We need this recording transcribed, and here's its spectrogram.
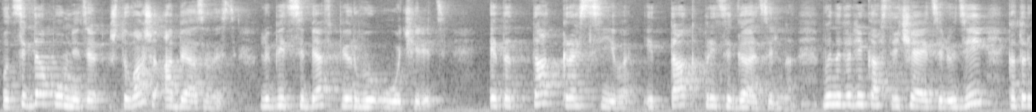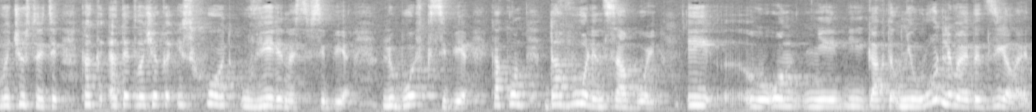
Вот всегда помните, что ваша обязанность – любить себя в первую очередь – это так красиво и так притягательно. Вы наверняка встречаете людей, которые вы чувствуете, как от этого человека исходит уверенность в себе, любовь к себе, как он доволен собой. И э, он не, не как-то не уродливо это делает,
